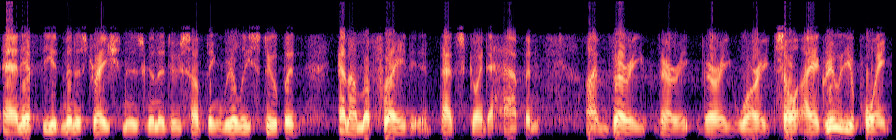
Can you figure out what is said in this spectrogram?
And if the administration is going to do something really stupid, and I'm afraid that's going to happen, I'm very, very, very worried. So I agree with your point.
